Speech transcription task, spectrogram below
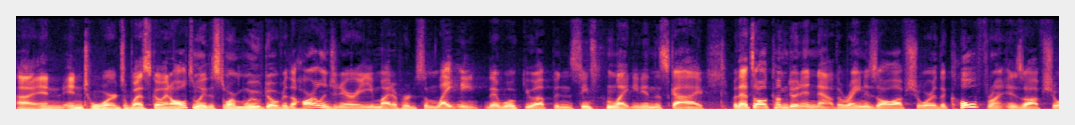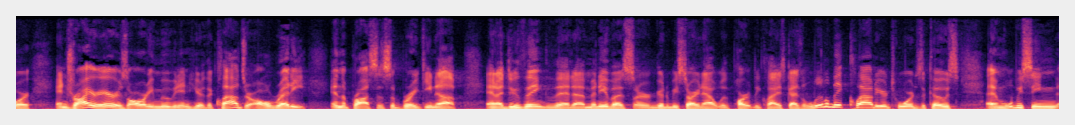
uh, and in towards Weslaco, and ultimately the storm moved over the Harlingen area. You might have heard some lightning that woke you up and seen some lightning in the sky. But that's all come to an end now. The rain is all offshore. The cold front is offshore. And drier air is already moving in here. The clouds are already in the process of breaking up. And I do think that uh, many of us are going to be starting out with partly cloudy skies, a little bit cloudier towards the coast. And we'll be seeing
